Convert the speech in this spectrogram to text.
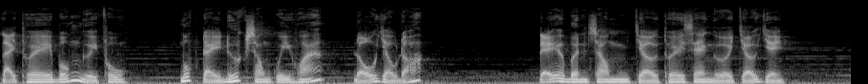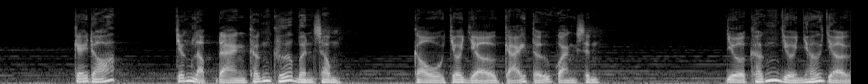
Lại thuê bốn người phu, Múc đầy nước sông Quy Hóa, Đổ vào đó. Để ở bên sông chờ thuê xe ngựa chở về. Kế đó, Chấn lập đàn khấn khứa bên sông. Cầu cho vợ cải tử hoàng sinh. Vừa khấn vừa nhớ vợ,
